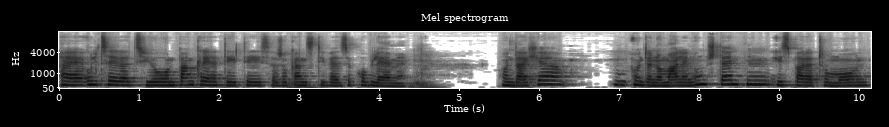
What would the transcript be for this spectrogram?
äh, Ulceration, Pankreatitis, also ganz diverse Probleme. Und daher, unter normalen Umständen, ist Parathormon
